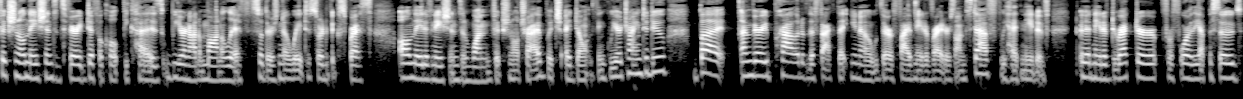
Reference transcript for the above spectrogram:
fictional nations, it's very difficult because we are not a monolith. So there's no way to sort of express all native nations in one fictional tribe, which I don't think we are trying to do. But I'm very proud of the fact that, you know, there are five native writers on staff. We had native, a native director for four of the episodes.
